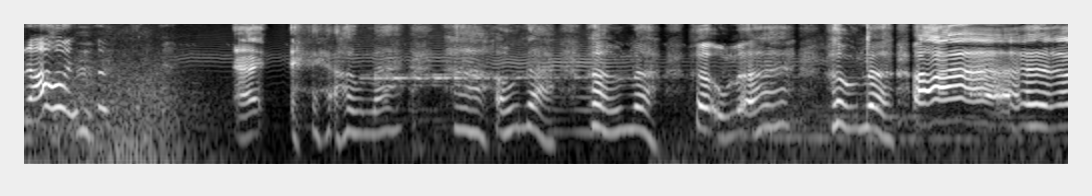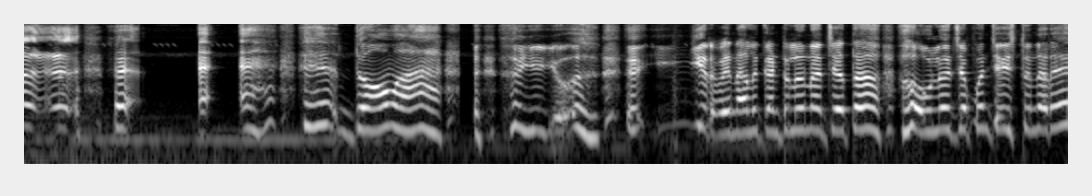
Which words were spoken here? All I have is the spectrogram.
రాహుల్ అవునా అవునా అవునా అవునా అవునా ఆ! దోమా? అయ్యో ఇరవై నాలుగు గంటలు నా చేత హౌలో జపం చేయిస్తున్నారే.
